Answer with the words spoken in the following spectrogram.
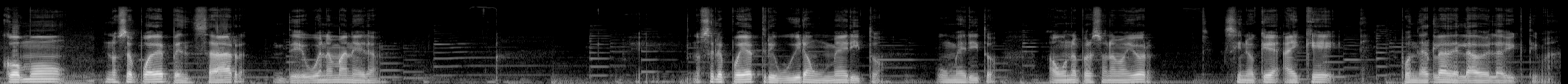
cómo no se puede pensar de buena manera, eh, no se le puede atribuir a un mérito, un mérito a una persona mayor, sino que hay que ponerla del lado de la víctima.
